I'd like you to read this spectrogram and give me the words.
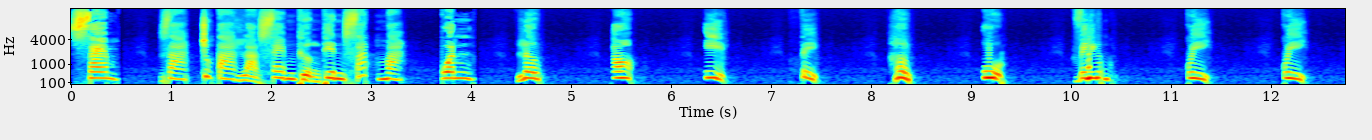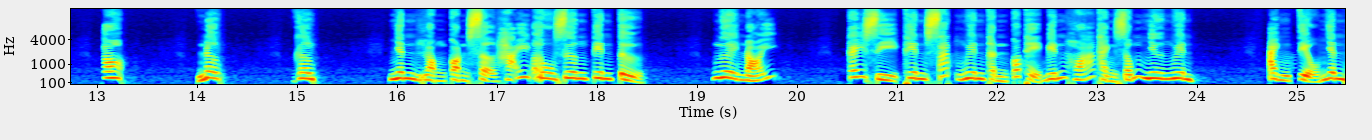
Xem, ra chúng ta là xem thường thiên sát ma, quân, lơ, to, y, t, hơ, u, vinh, quy, quy, to, nơ, gơ. Nhân lòng còn sợ hãi Âu Dương tiên tử. Ngươi nói. Cái gì thiên sát nguyên thần có thể biến hóa thành giống như nguyên. Anh tiểu nhân.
